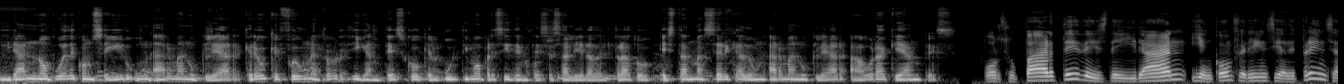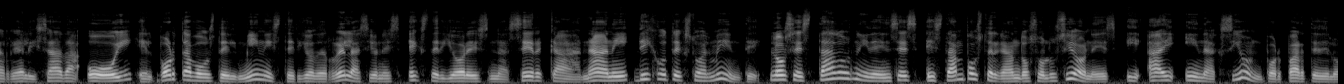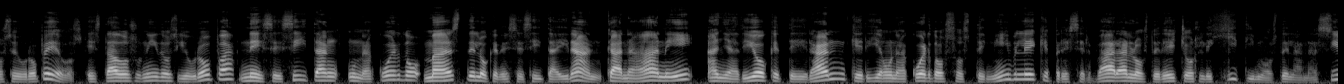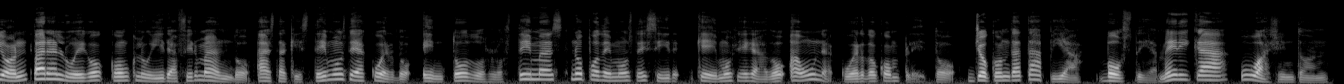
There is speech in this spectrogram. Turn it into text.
Irán no puede conseguir un arma nuclear. Creo que fue un error gigantesco que el último presidente se saliera del trato. Están más cerca de un arma nuclear ahora que antes. Por su parte, desde Irán y en conferencia de prensa realizada hoy, el portavoz del Ministerio de Relaciones Exteriores, Nasser Kaanani, dijo textualmente, los estadounidenses están postergando soluciones y hay inacción por parte de los europeos. Estados Unidos y Europa necesitan un acuerdo más de lo que necesita Irán. Kaanani añadió que Teherán quería un acuerdo sostenible que preservara los derechos legítimos de la nación para luego concluir afirmando, hasta que estemos de acuerdo en todos los temas, no podemos decir que hemos llegado a un acuerdo completo. Yoconda Tapia, Voz de América, Washington.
